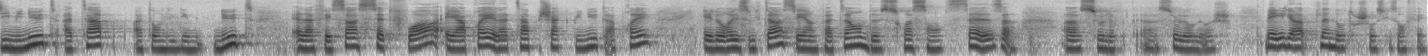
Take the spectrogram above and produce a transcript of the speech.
10 minutes, un tape, attendu 10 minutes. Elle a fait ça sept fois et après, elle tape chaque minute après. Et le résultat, c'est un pattern de 76 euh, sur l'horloge. Mais il y a plein d'autres choses qu'ils ont fait.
